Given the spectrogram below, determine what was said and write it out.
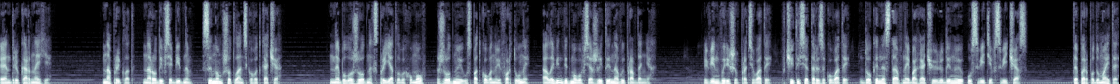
Ендрю Карнегі, наприклад, народився бідним, сином шотландського ткача. Не було жодних сприятливих умов, жодної успадкованої фортуни, але він відмовився жити на виправданнях. Він вирішив працювати, вчитися та ризикувати, доки не став найбагатшою людиною у світі в свій час. Тепер подумайте,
